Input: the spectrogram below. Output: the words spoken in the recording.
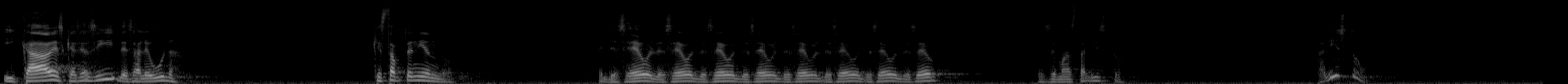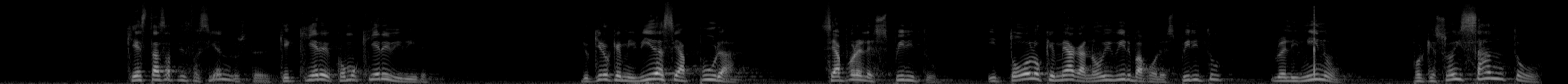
y cada vez que hace así le sale una. ¿Qué está obteniendo? El deseo, el deseo, el deseo, el deseo, el deseo, el deseo, el deseo, el deseo. Ese más está listo. Está listo. ¿Qué está satisfaciendo usted? ¿Qué quiere? ¿Cómo quiere vivir? Yo quiero que mi vida sea pura, sea por el Espíritu. Y todo lo que me haga no vivir bajo el Espíritu, lo elimino. Porque soy santo.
